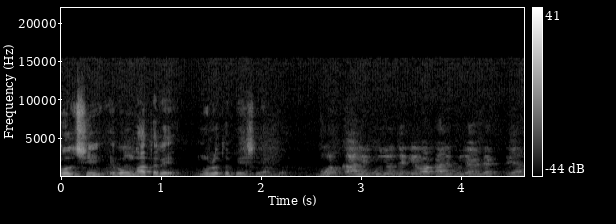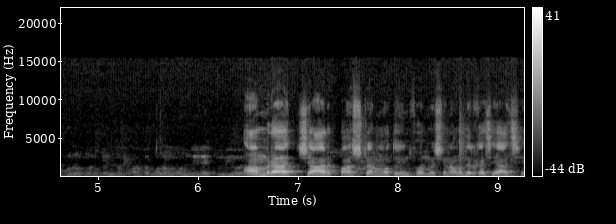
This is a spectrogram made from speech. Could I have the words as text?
গলসি এবং ভাতারে মূলত পেয়েছি আমরা। মোট কালী পুজো থেকে বা কালী পুজো আগে এখনও পর্যন্ত কতগুলো আমরা চার পাঁচটার মতো ইনফরমেশন আমাদের কাছে আছে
